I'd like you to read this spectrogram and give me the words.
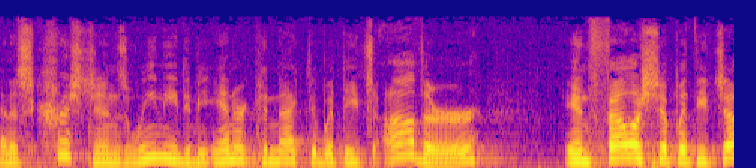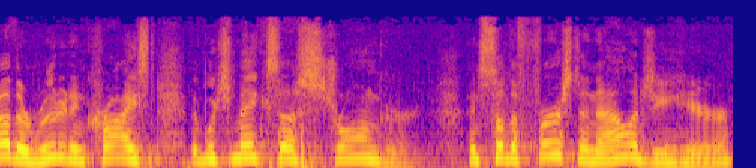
And as Christians, we need to be interconnected with each other, in fellowship with each other, rooted in Christ, which makes us stronger. And so the first analogy here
